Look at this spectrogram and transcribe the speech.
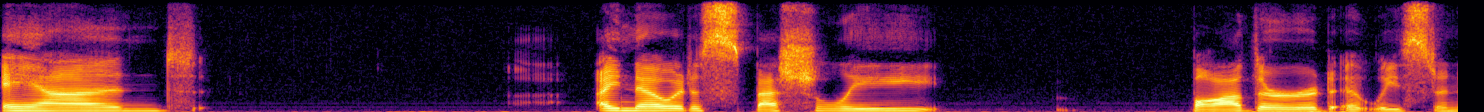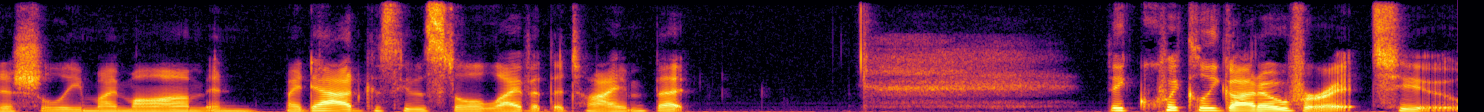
And I know it especially bothered, at least initially, my mom and my dad because he was still alive at the time, but they quickly got over it too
